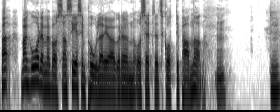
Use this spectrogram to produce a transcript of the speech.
man, man går där med bössan, ser sin polare i ögonen och sätter ett skott i pannan. Mm. Mm.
